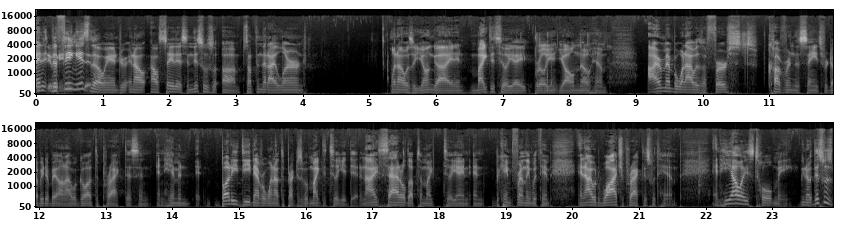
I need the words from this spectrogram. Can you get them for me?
And the thing is, though, Andrew, and I'll I'll say this, and this was um, something that I learned when I was a young guy, and Mike Detillier, brilliant, y'all know him. I remember when I was a first covering the Saints for WWL, and I would go out to practice, and, and him and Buddy D never went out to practice, but Mike Detillier did. And I saddled up to Mike Detillier and, and became friendly with him, and I would watch practice with him. And he always told me, you know, this was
